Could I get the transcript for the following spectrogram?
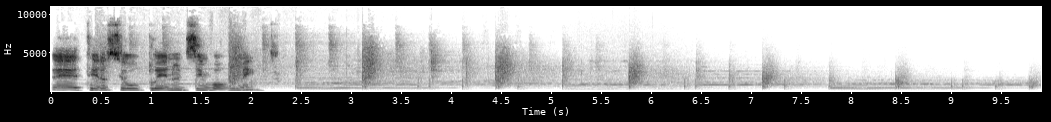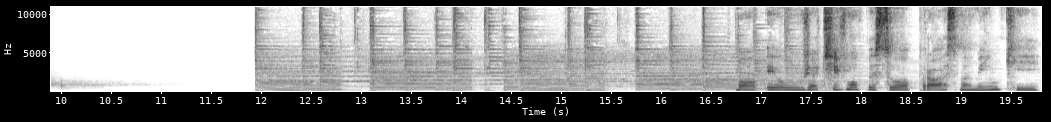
é, ter o seu pleno desenvolvimento. Bom, eu já tive uma pessoa próxima a mim que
